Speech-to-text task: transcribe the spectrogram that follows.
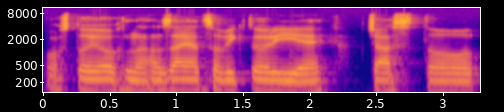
postojoch na zajacovi, ktorý je často,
